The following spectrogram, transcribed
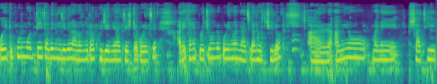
ওইটুকুর মধ্যেই তাদের নিজেদের আনন্দটা খুঁজে নেওয়ার চেষ্টা করেছে। আর এখানে প্রচণ্ড পরিমাণ নাচ গান হচ্ছিল। আর আমিও মানে সাথীর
